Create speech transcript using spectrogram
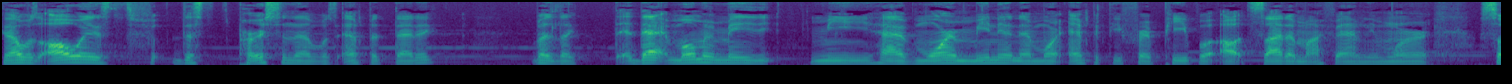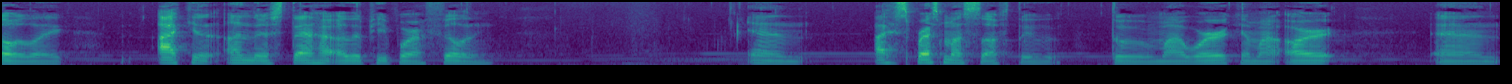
I was always this person that was empathetic, but like that moment made me have more meaning and more empathy for people outside of my family. More so, like I can understand how other people are feeling, and I express myself through through my work and my art, and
